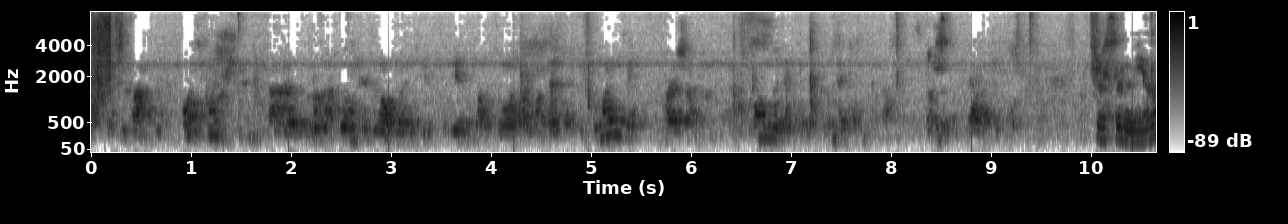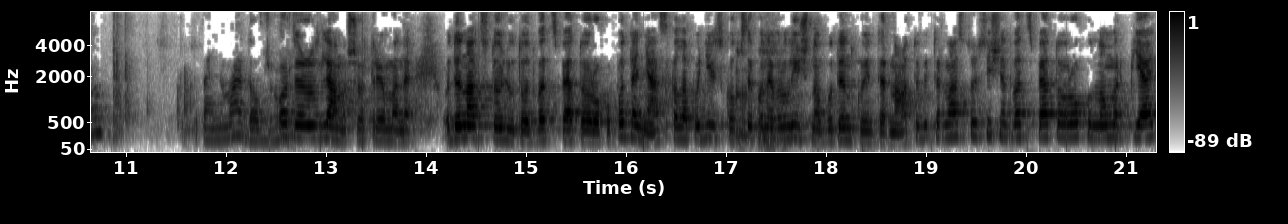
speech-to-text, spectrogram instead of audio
стаціонарних послуг. Е, Розрахунки зроблені відповідно до нормативних документів в межах фонду, який відповідно. Прошу підтримати. Зрозуміло. Питань немає. Добре. Отже, розглянувши отримане 11 лютого 25 року подання Скалаподільського психоневрологічного будинку інтернату від 13 січня 25 року номер 5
